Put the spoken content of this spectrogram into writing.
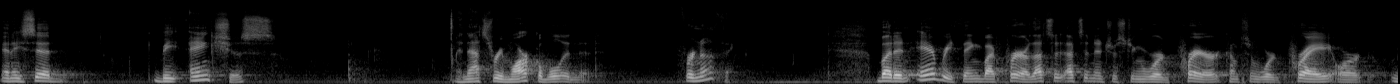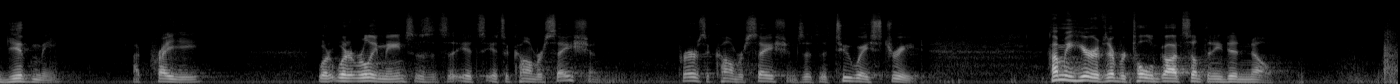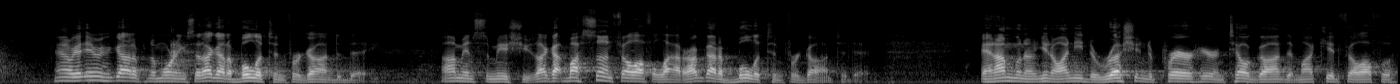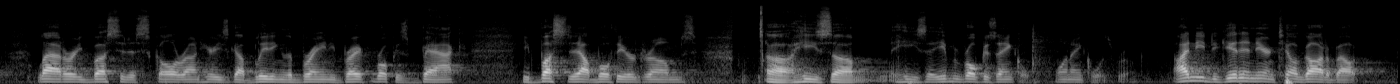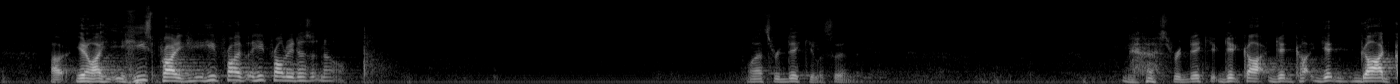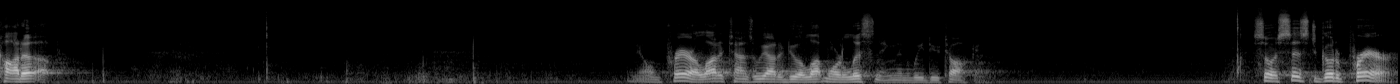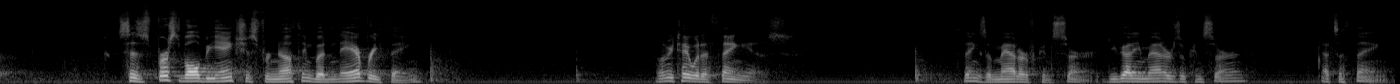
And he said, Be anxious. And that's remarkable, isn't it? For nothing. But in everything by prayer. That's, a, that's an interesting word, prayer. It comes from the word pray or give me. I pray ye. What, what it really means is it's a, it's, it's a conversation. Prayer is a conversation, it's a two way street. How many here have ever told God something he didn't know? Now, anyone who got up in the morning and said, I got a bulletin for God today. I'm in some issues. I got my son fell off a ladder. I've got a bulletin for God today. And I'm going to, you know, I need to rush into prayer here and tell God that my kid fell off a ladder. He busted his skull around here. He's got bleeding in the brain. He break, broke his back. He busted out both eardrums. Uh, he's, um, he's uh, even broke his ankle. One ankle was broken. I need to get in there and tell God about uh, you know, I, he's probably, he, probably, he probably doesn't know. Well, that's ridiculous, isn't it? That's ridiculous. Get, caught, get, caught, get God caught up. You know, in prayer, a lot of times we ought to do a lot more listening than we do talking. So it says to go to prayer It says, first of all, be anxious for nothing, but in everything. Let me tell you what a thing is. A thing's a matter of concern. You got any matters of concern? That's a thing.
